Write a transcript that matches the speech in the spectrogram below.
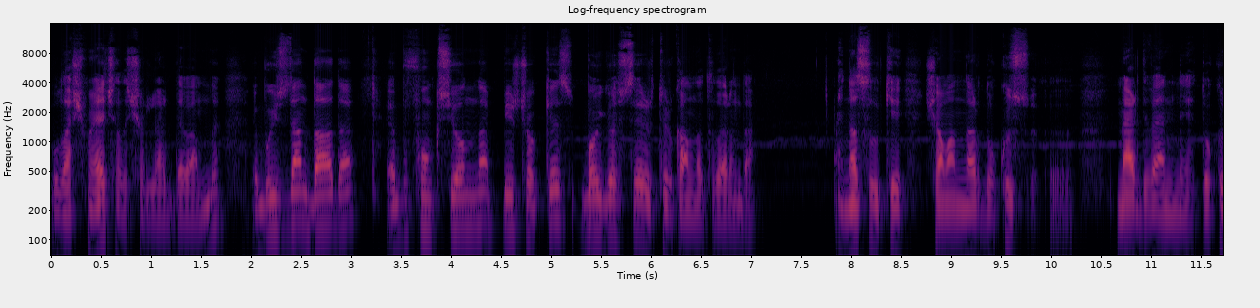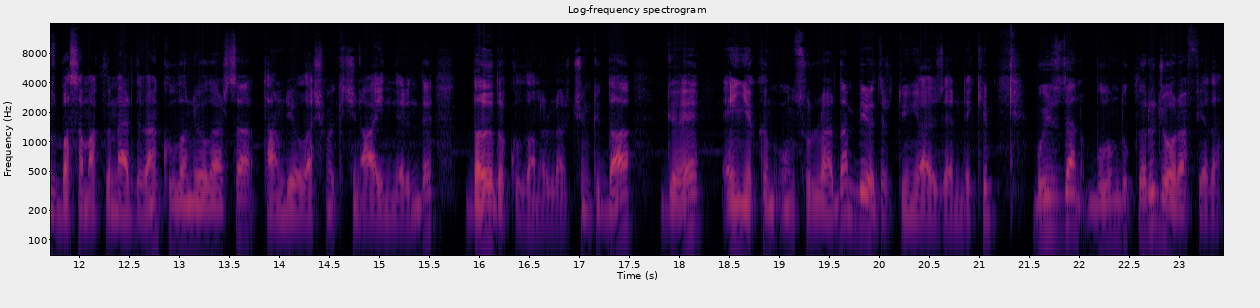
ulaşmaya çalışırlar devamlı. E, bu yüzden dağ da e, bu fonksiyonla birçok kez boy gösterir Türk anlatılarında. E, nasıl ki şamanlar 9 e, merdivenli, 9 basamaklı merdiven kullanıyorlarsa Tanrı'ya ulaşmak için ayinlerinde dağı da kullanırlar. Çünkü dağ göğe en yakın unsurlardan biridir dünya üzerindeki. Bu yüzden bulundukları coğrafyada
